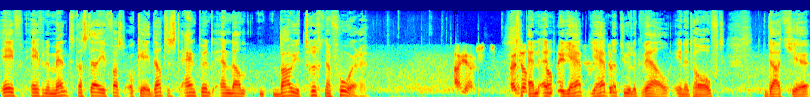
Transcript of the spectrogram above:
ev- evenement, dan stel je vast... oké, dat is het eindpunt en dan bouw je terug naar voren. Ah, juist. Dat- En, en dat is- je, hebt, je hebt natuurlijk wel in het hoofd dat je...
